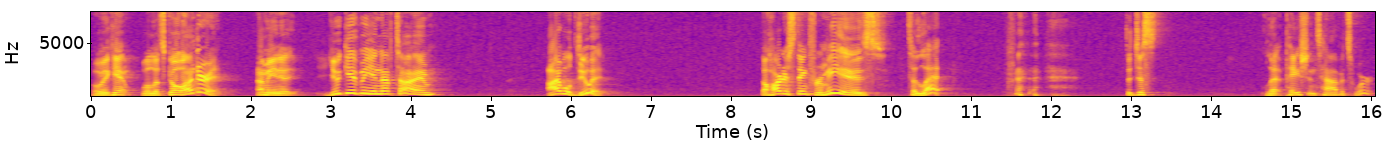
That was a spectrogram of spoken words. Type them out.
Well, we can't, well, let's go under it. I mean, it, you give me enough time, I will do it. The hardest thing for me is to let, to just let patience have its work.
